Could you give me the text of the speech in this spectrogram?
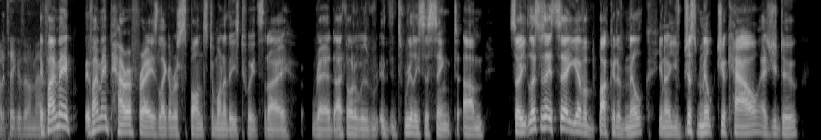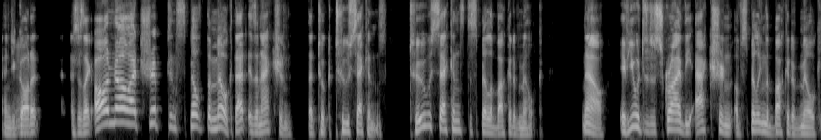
Gotta take his own medicine. If I may, if I may paraphrase like a response to one of these tweets that I read, I thought it was it's really succinct. Um, so let's just say, say you have a bucket of milk. You know, you've just milked your cow as you do, and you Mm. got it. It's just like, oh no, I tripped and spilt the milk. That is an action that took two seconds. Two seconds to spill a bucket of milk. Now, if you were to describe the action of spilling the bucket of milk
